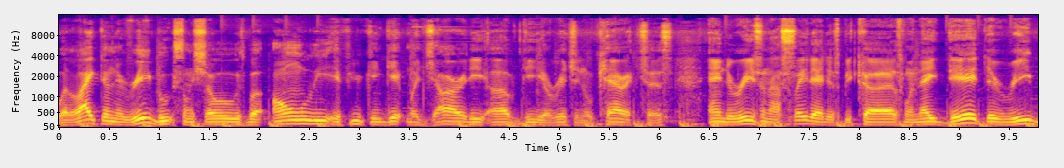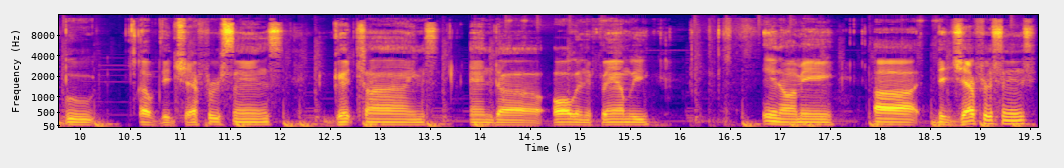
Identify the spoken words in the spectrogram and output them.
would like them to reboot some shows, but only if you can get majority of the original characters. And the reason I say that is because when they did the reboot of the Jeffersons, Good Times, and uh, All in the Family, you know what I mean? Uh, the Jeffersons,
